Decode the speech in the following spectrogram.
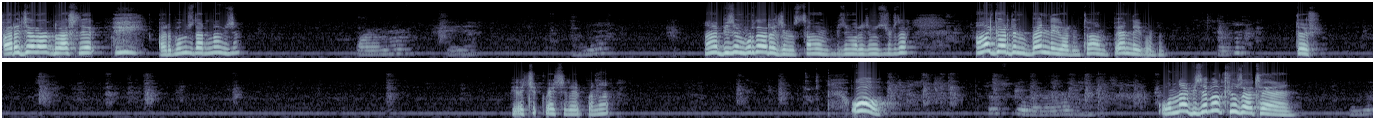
Aracı alarak rushlayak. Hii, Arabamız nerede lan bizim? Ha bizim burada aracımız. Tamam bizim aracımız şurada. Aha gördüm. Ben de gördüm. Tamam ben de gördüm. Gördün? Dur. Bir açık verseler bana. Arda abi. Onlar bize bakıyor zaten. Evet.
